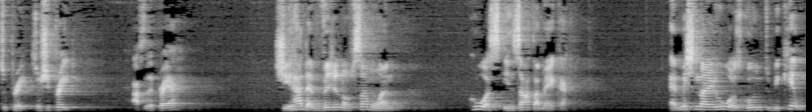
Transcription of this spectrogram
to pray. So she prayed. After the prayer, she had a vision of someone who was in South America, a missionary who was going to be killed.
